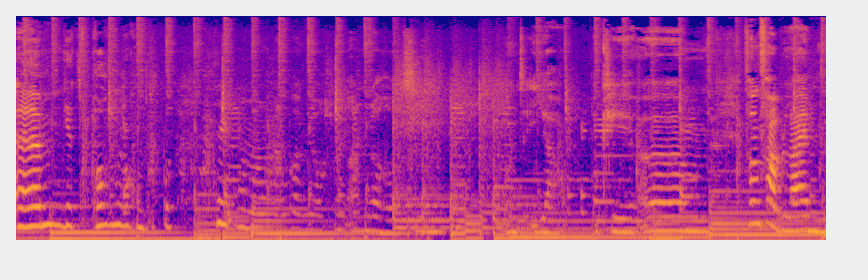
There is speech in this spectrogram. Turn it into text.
Ähm, jetzt brauchen wir noch ein paar. Zehn Nummern, dann können wir auch schon andere ziehen. Und ja, okay. Ähm, fünf verbleibende.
